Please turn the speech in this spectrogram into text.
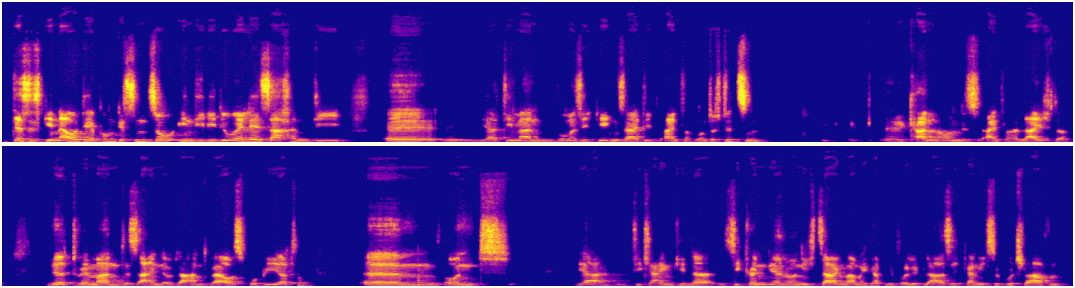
das ist genau der Punkt. Es sind so individuelle Sachen, die, äh, ja, die man, wo man sich gegenseitig einfach unterstützen kann und es einfach leichter wird, wenn man das eine oder andere ausprobiert. Ähm, und ja, die kleinen Kinder, sie können ja noch nicht sagen, Mama, ich habe eine volle Blase, ich kann nicht so gut schlafen.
